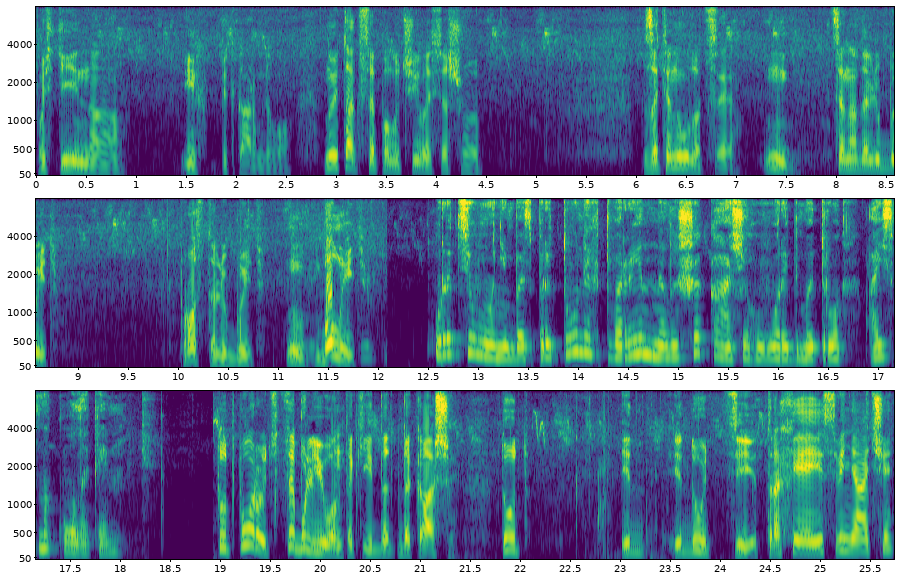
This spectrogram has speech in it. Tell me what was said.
постійно їх підкармлював. Ну і так все вийшло, що затягнуло це. Ну, це треба любити. Просто любити. Ну, болить. У раціоні безпритульних тварин не лише каші, говорить Дмитро, а й смаколики. Тут поруч це бульйон такий до, до каші. Тут ід, ідуть ці трахеї свинячі.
